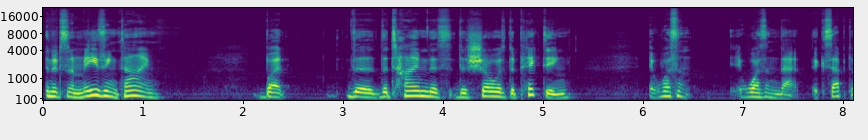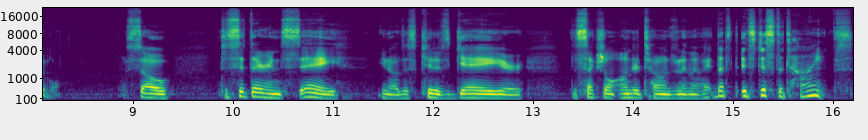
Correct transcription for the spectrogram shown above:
and it's an amazing time. But the the time this the show is depicting, it wasn't it wasn't that acceptable. So to sit there and say, you know, this kid is gay or the sexual undertones or anything like that, that's it's just the times.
